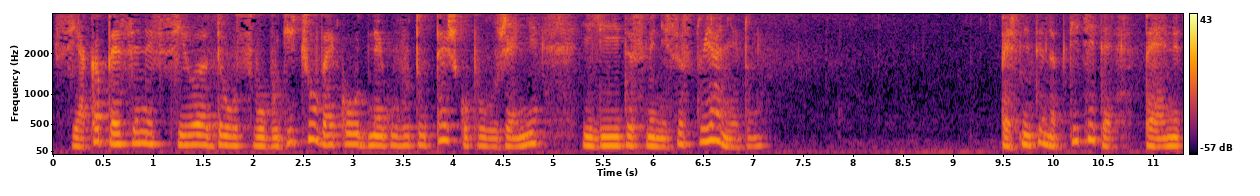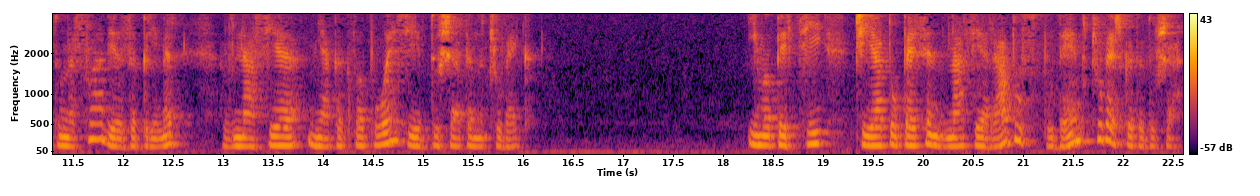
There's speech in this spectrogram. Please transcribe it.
всяка песен е в сила да освободи човека от неговото тежко положение или да смени състоянието му. Песните на птиците, пеенето на слабия, за пример, внася някаква поезия в душата на човек. Има певци, чиято песен внася радост, подем в човешката душа.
